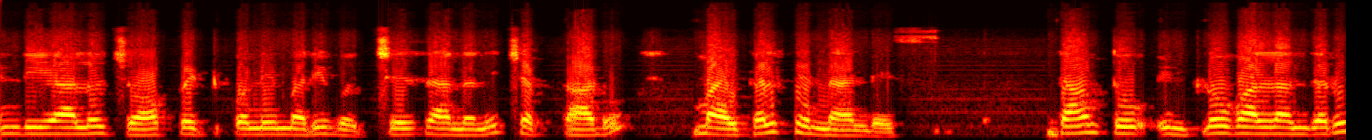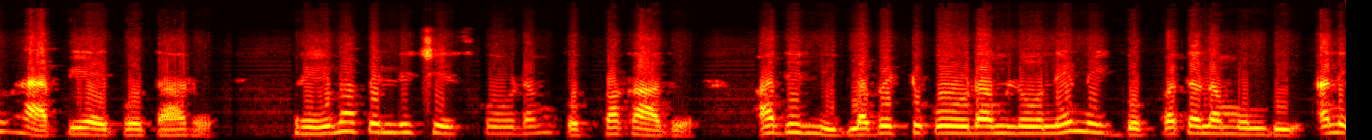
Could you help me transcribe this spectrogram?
ఇండియాలో జాబ్ పెట్టుకొని మరి వచ్చేసానని చెప్తాడు మైకల్ ఫెర్నాండెస్. దాంతో ఇంట్లో వాళ్ళందరూ హ్యాపీ అయిపోతారు. ప్రేమ పెళ్ళి చేసుకోవడం గొప్ప కాదు. అది నిలబెట్టుకోవడంలోనే మీ గొప్పతనం ఉంది అని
